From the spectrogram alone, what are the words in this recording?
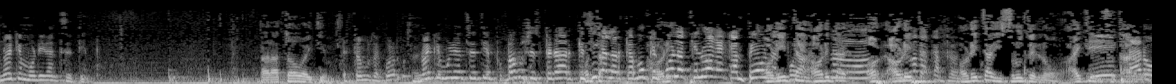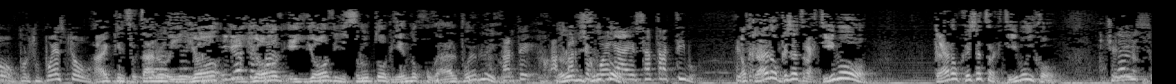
No hay que morir antes de tiempo. Para todo hay tiempo. ¿Estamos de acuerdo? No hay que morir antes de tiempo. Vamos a esperar que Ahorita- siga el Arcamón, que ahorita- Puebla, que lo haga campeón. Ahorita, ahorita, No, ahorita, haga campeón. ahorita disfrútenlo. Hay que Sí, disfrutarlo. claro, por supuesto. Hay que disfrutarlo. Y yo, Y y yo y yo disfruto viendo jugar al pueblo. hijo. Aparte, aparte juega, es atractivo. No, claro que es atractivo. Claro que es atractivo, hijo. Chelis,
